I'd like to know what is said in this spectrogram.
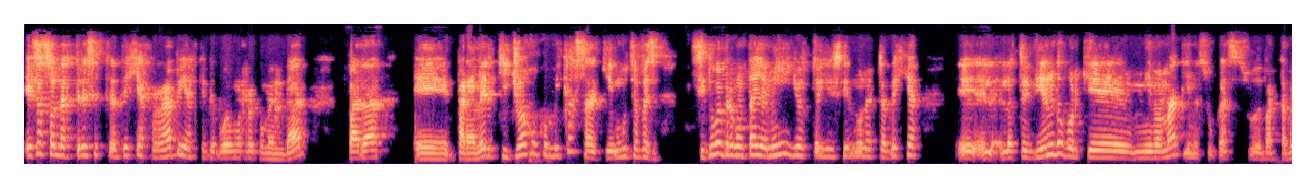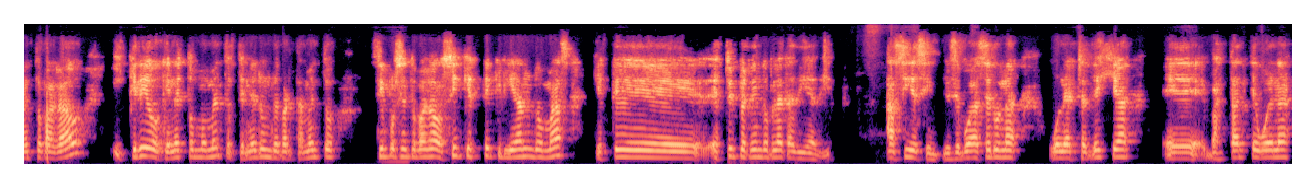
esas son las tres estrategias rápidas que te podemos recomendar para eh, para ver qué yo hago con mi casa, que muchas veces, si tú me preguntáis a mí, yo estoy diciendo una estrategia, eh, lo estoy viendo porque mi mamá tiene su casa, su departamento pagado y creo que en estos momentos tener un departamento 100% pagado sin que esté criando más, que esté, estoy perdiendo plata día a día. Así de simple, se puede hacer una, una estrategia eh, bastante buena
